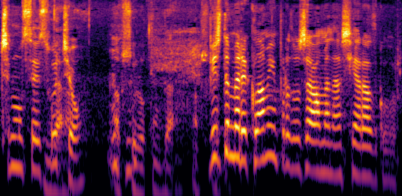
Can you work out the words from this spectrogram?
че му се е случил. Да, абсолютно, да. Абсолютно. Виждаме реклами и продължаваме нашия разговор.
